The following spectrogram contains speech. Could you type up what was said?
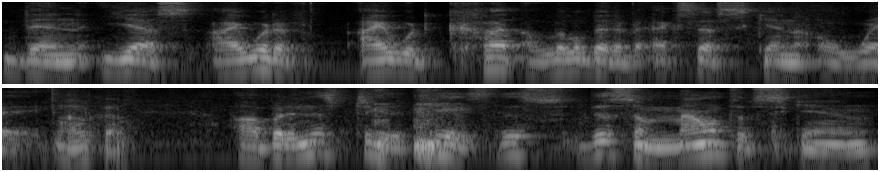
then yes, I would have. I would cut a little bit of excess skin away. Okay. Uh, but in this particular case, this this amount of skin.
